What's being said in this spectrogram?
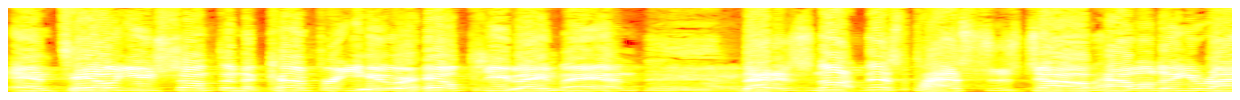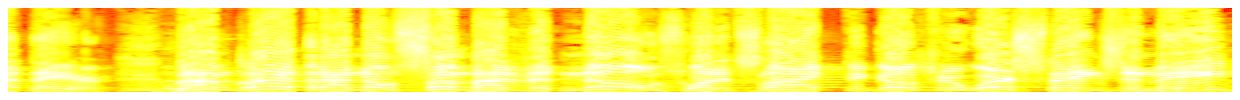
and tell you something to comfort you or help you. Amen. That is not this pastor's job. Hallelujah, right there. But I'm glad that I know somebody that knows what it's like to go through worse things than me.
